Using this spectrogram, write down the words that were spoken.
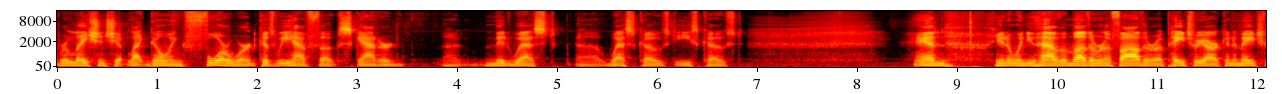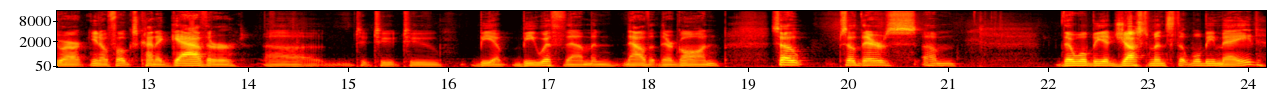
relationship like going forward? Because we have folks scattered, uh, Midwest, uh, West Coast, East Coast, and, you know, when you have a mother and a father, a patriarch and a matriarch, you know, folks kind of gather uh, to, to, to be, a, be with them. And now that they're gone. So, so there's, um, there will be adjustments that will be made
